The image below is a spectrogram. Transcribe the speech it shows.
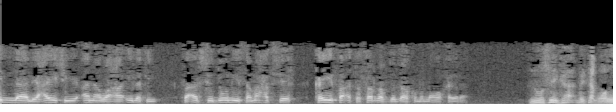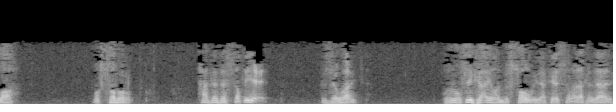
إلا لعيشي أنا وعائلتي. فأرشدوني سماحة الشيخ كيف أتصرف؟ جزاكم الله خيرا. نوصيك بتقوى الله والصبر حتى تستطيع الزواج. ونوصيك أيضا بالصوم إذا تيسر لك ذلك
